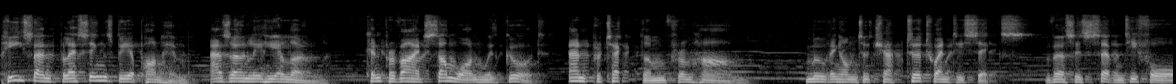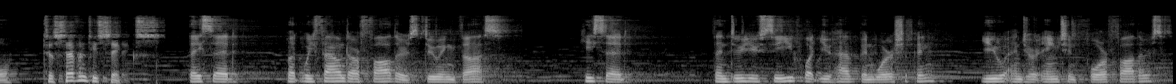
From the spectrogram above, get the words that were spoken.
peace and blessings be upon him, as only he alone can provide someone with good, and protect them from harm. Moving on to chapter 26, verses 74 to 76. They said, But we found our fathers doing thus. He said, Then do you see what you have been worshipping, you and your ancient forefathers?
